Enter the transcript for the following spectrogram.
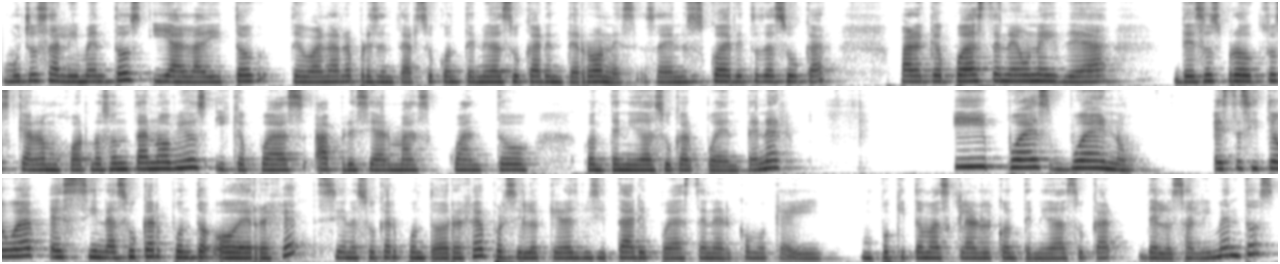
muchos alimentos y al ladito te van a representar su contenido de azúcar en terrones, o sea, en esos cuadritos de azúcar, para que puedas tener una idea de esos productos que a lo mejor no son tan obvios y que puedas apreciar más cuánto contenido de azúcar pueden tener. Y pues bueno, este sitio web es sinazúcar.org, sinazúcar.org por si lo quieres visitar y puedas tener como que ahí un poquito más claro el contenido de azúcar de los alimentos.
